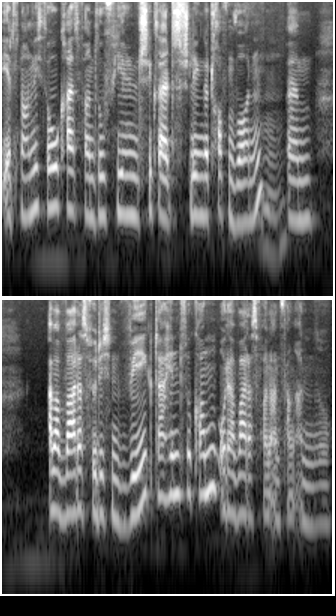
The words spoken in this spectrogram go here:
jetzt noch nicht so krass von so vielen Schicksalsschlägen getroffen worden. Mhm. Ähm, Aber war das für dich ein Weg, dahin zu kommen oder war das von Anfang an so?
